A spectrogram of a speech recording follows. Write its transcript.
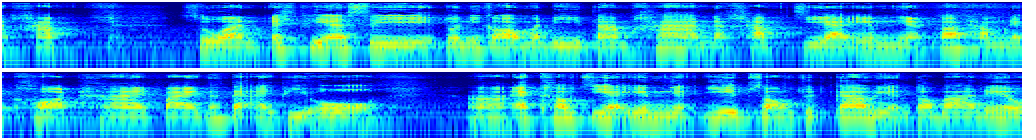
นะครับส่วน SPRC ตัวนี้ก็ออกมาดีตามคาดนะครับ GRM เนี่ยก็ทำ record high ไปตั้งแต่ IPO account GRM เนี่ย22.9 เหรียญต่อบาร์เรล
